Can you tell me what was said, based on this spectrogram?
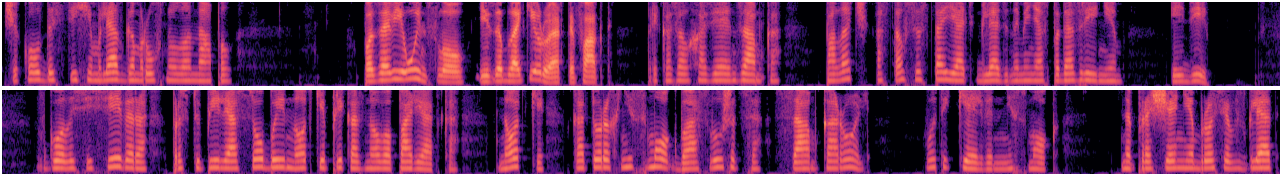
Щеколда с тихим лязгом рухнула на пол. «Позови Уинслоу и заблокируй артефакт», — приказал хозяин замка. Палач остался стоять, глядя на меня с подозрением. «Иди». В голосе Севера проступили особые нотки приказного порядка. Нотки, которых не смог бы ослушаться сам король. Вот и Кельвин не смог. На прощание бросив взгляд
